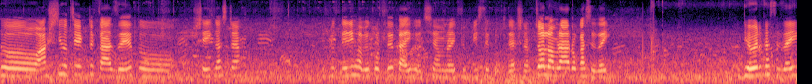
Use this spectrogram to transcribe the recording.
তো আসছি হচ্ছে একটা কাজে, তো সেই কাজটা একটু দেরি হবে করতে, তাই হচ্ছে আমরা একটু বিচে ঘুরতে আসলাম। চলো আমরা আরও কাছে যাই। ঢেউয়ের কাছে যাই।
